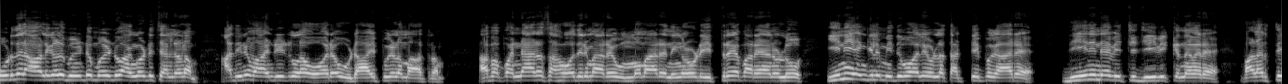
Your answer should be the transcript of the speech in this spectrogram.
കൂടുതൽ ആളുകൾ വീണ്ടും വീണ്ടും അങ്ങോട്ട് ചെല്ലണം. അതിനു വേണ്ടിയിട്ടുള്ള ഓരോ ഉടായ്പകൾ മാത്രം. അപ്പൊ പൊന്നാര സഹോദരിമാരെ ഉമ്മമാരെ നിങ്ങളോട് ഇത്രേ പറയാനുള്ളൂ. ഇനിയെങ്കിലും ഇതുപോലെയുള്ള തട്ടിപ്പുകാരെ ദീനിനെ വിറ്റ് ജീവിക്കുന്നവരെ വളർത്തി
